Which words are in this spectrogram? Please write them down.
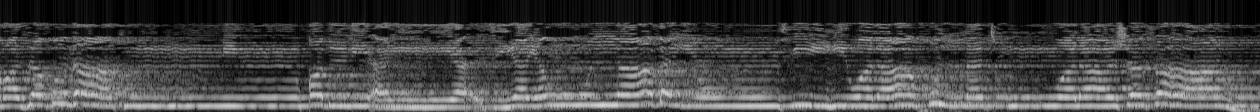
رزقناكم من قبل أن يأتي يوم ولا شفاعة.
